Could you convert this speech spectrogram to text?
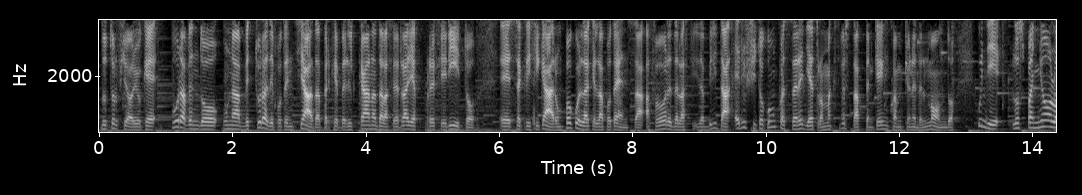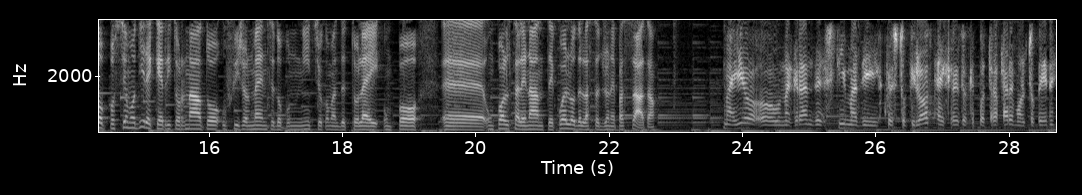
dottor Fiorio, che pur avendo una vettura depotenziata perché per il Canada la Ferrari ha preferito eh, sacrificare un po' quella che è la potenza a favore dell'affidabilità, è riuscito comunque a stare dietro a Max Verstappen che è un campione del mondo. Quindi lo spagnolo possiamo dire che è ritornato ufficialmente dopo un inizio, come ha detto lei, un po', eh, un po altalenante, quello della stagione passata? Ma io ho una grande stima di questo pilota e credo che potrà fare molto bene,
